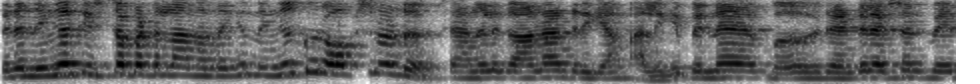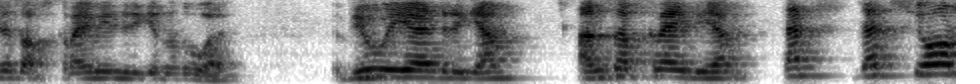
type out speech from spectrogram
പിന്നെ നിങ്ങൾക്ക് ഇഷ്ടപ്പെട്ടില്ല എന്നുണ്ടെങ്കിൽ നിങ്ങൾക്ക് ഒരു ഓപ്ഷൻ ഉണ്ട്. ചാനൽ കാണാണ്ടിരിക്കാം. അല്ലെങ്കിൽ പിന്നെ രണ്ട് ലക്ഷം പേര് സബ്സ്ക്രൈബ് ചെയ്തിരിക്കുന്നത് പോലെ. വ്യൂ ചെയ്യാണ്ടിരിക്കാം. അൺസബ്സ്ക്രൈബ് ചെയ്യാം. ദാറ്റ്സ് ദാറ്റ്സ് യുവർ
